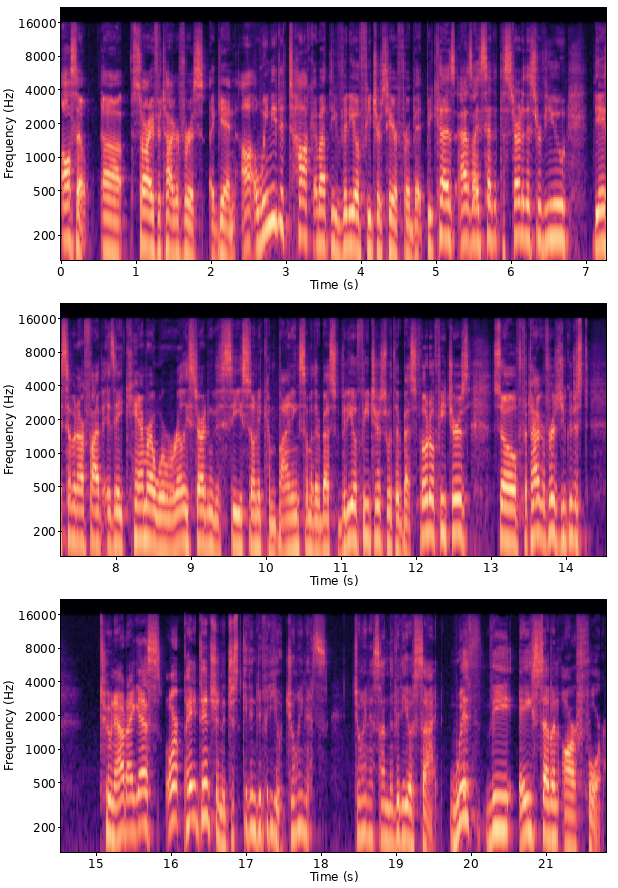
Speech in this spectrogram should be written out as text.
Also, uh, sorry, photographers, again, uh, we need to talk about the video features here for a bit because, as I said at the start of this review, the A7R5 is a camera where we're really starting to see Sony combining some of their best video features with their best photo features. So, photographers, you can just tune out, I guess, or pay attention and just get into video. Join us. Join us on the video side. With the A7R4,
